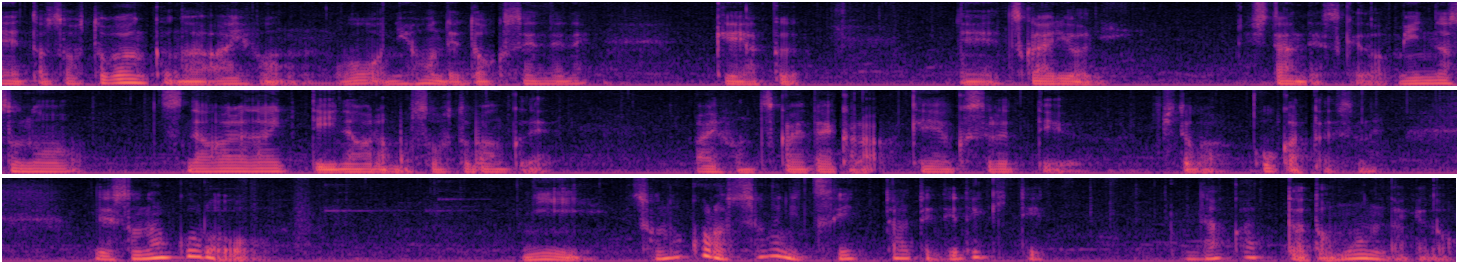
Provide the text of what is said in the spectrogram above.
えーと、ソフトバンクが iPhone を日本で独占でね契約、えー、使えるようにしたんですけどみんなその繋がらないって言いながらもソフトバンクで iPhone 使いたいから契約するっていう人が多かったですね。でその頃にその頃すぐにツイッターって出てきてなかったと思うんだけど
